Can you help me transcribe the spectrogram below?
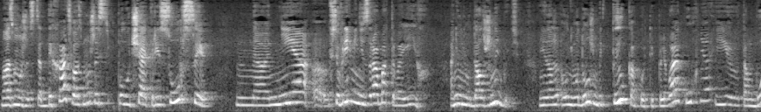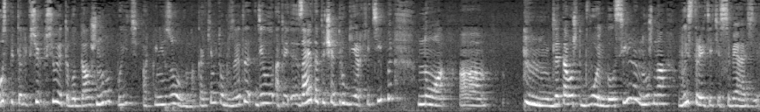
возможность отдыхать, возможность получать ресурсы, не, э, все время не зарабатывая их. Они у него должны быть. у него должен быть тыл какой-то, и полевая кухня, и там госпиталь, все, все это вот должно быть организовано каким-то образом. Это делаю, за это отвечают другие архетипы, но а, для того, чтобы воин был сильным, нужно выстроить эти связи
